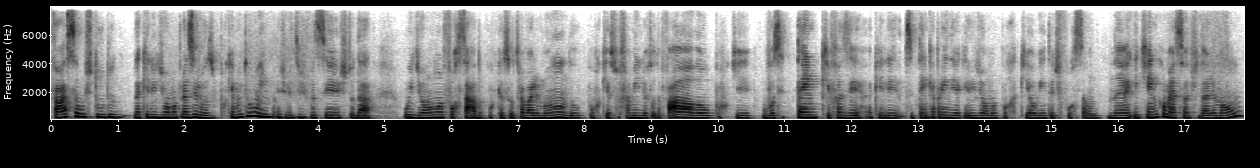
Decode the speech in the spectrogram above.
faça o estudo daquele idioma prazeroso, porque é muito ruim às vezes você estudar o idioma forçado porque o seu trabalho manda, ou porque a sua família toda fala, ou porque você tem que fazer aquele, você tem que aprender aquele idioma porque alguém está te forçando, né? E quem começa a estudar alemão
